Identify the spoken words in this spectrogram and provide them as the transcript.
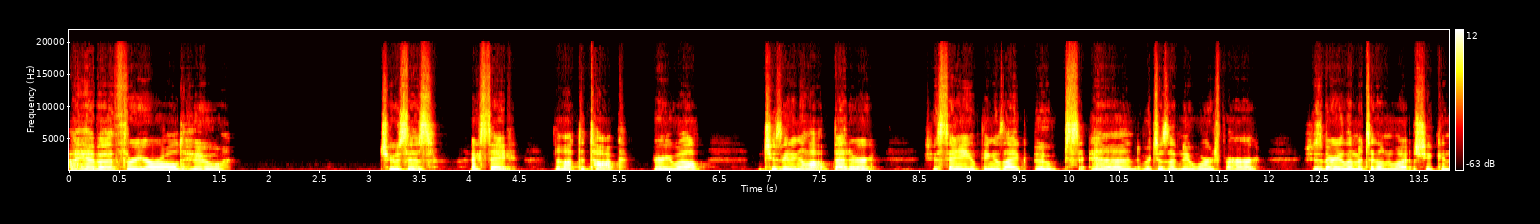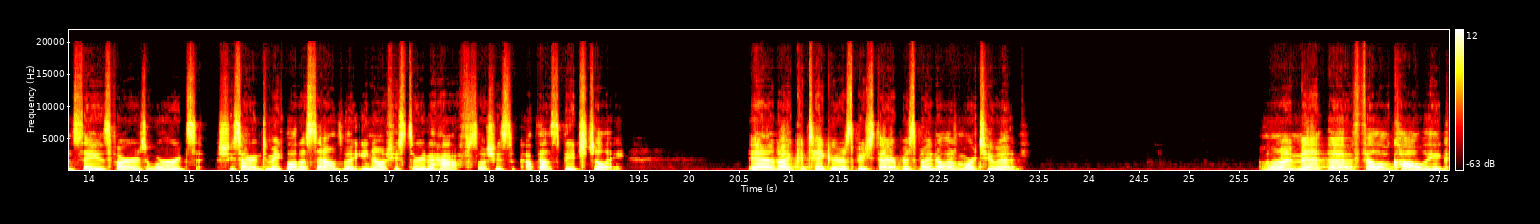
I have a three year old who chooses, I say, not to talk very well. She's getting a lot better. She's saying things like oops, and which is a new word for her. She's very limited on what she can say as far as words. She's starting to make a lot of sounds, but you know, she's three and a half, so she's got that speech delay. And I could take her to a speech therapist, but I know there's more to it. When I met a fellow colleague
